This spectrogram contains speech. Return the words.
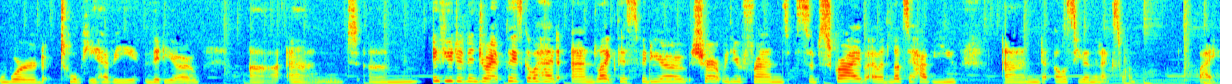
word talky heavy video. Uh, and um, if you did enjoy it, please go ahead and like this video, share it with your friends, subscribe. I would love to have you, and I will see you in the next one. Bye.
